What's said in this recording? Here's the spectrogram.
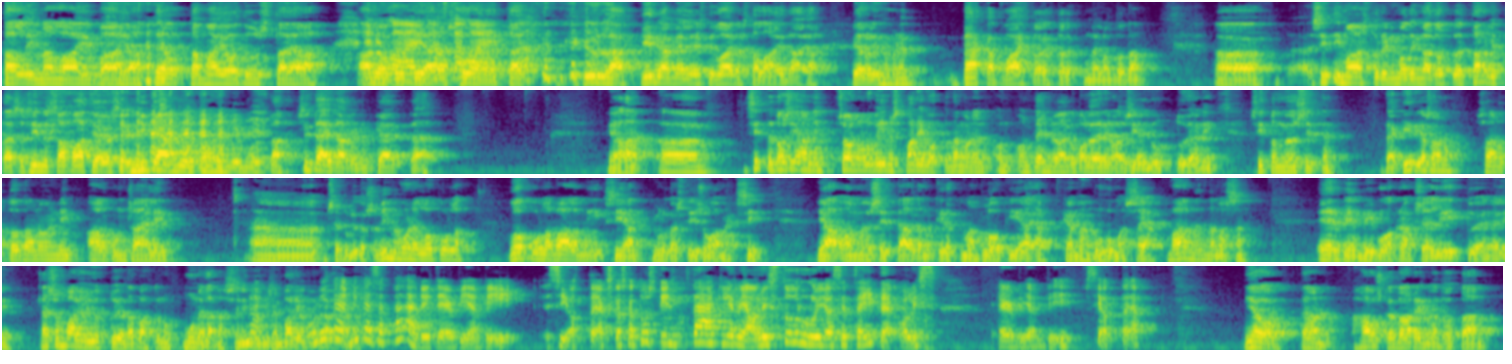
Tallinnan laivaa ja telttamajoitusta ja Anopin vierashuonetta. Kyllä, kirjaimellisesti laidasta laidaa. Ja vielä oli semmoinen backup-vaihtoehto, että kun meillä on tuota, City Maasturi, niin me oltiin katsottu, että tarvittaessa sinne saa patja, jos ei mikään muu toimi, mutta sitä ei tarvinnut käyttää. Ja, uh, sitten tosiaan niin se on ollut viimeiset pari vuotta tämmöinen, on, on tehnyt aika paljon erilaisia juttuja, niin sitten on myös sitten tämä kirja saanut, saanut tota noin, niin alkunsa, eli uh, se tuli tuossa viime vuoden lopulla, lopulla valmiiksi ja julkaistiin suomeksi. Ja on myös sitten alkanut kirjoittamaan blogia ja käymään puhumassa ja valmentamassa Airbnb-vuokraukseen liittyen. Eli tässä on paljon juttuja tapahtunut mun elämässäni no, viimeisen parin vuoden miten, aikana. Miten sä päädyit Airbnb-sijoittajaksi? Koska tuskin tämä kirja olisi tullut, jos et sä itse olisi Airbnb-sijoittaja. Joo, tämä on hauska tarina, tota,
